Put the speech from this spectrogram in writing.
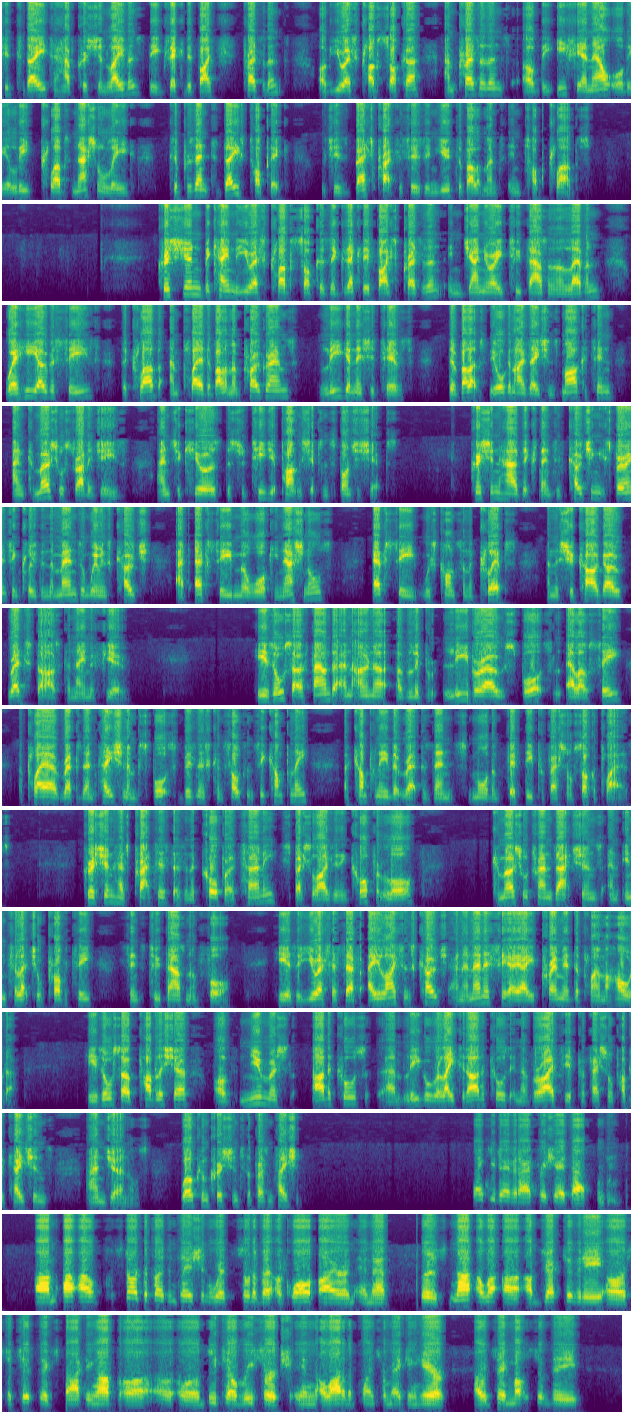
today to have Christian Lavers, the Executive Vice President of U.S. Club Soccer and President of the ECNL, or the Elite Clubs National League, to present today's topic, which is best practices in youth development in top clubs. Christian became the U.S. Club Soccer's Executive Vice President in January 2011, where he oversees the club and player development programs, league initiatives, develops the organization's marketing and commercial strategies, and secures the strategic partnerships and sponsorships. Christian has extensive coaching experience, including the men's and women's coach at FC Milwaukee Nationals, FC Wisconsin Eclipse, and the Chicago Red Stars, to name a few. He is also a founder and owner of Libero Sports, LLC, a player representation and sports business consultancy company, a company that represents more than 50 professional soccer players. Christian has practiced as a corporate attorney specializing in corporate law, commercial transactions, and intellectual property since 2004. He is a USSF A license coach and an NSCAA Premier Diploma holder. He is also a publisher of numerous articles, um, legal-related articles in a variety of professional publications and journals. Welcome, Christian, to the presentation. Thank you, David. I appreciate that. Um, I'll start the presentation with sort of a, a qualifier, and, and, that there's not a lot, uh, objectivity or statistics backing up or, or, or, detailed research in a lot of the points we're making here. I would say most of the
